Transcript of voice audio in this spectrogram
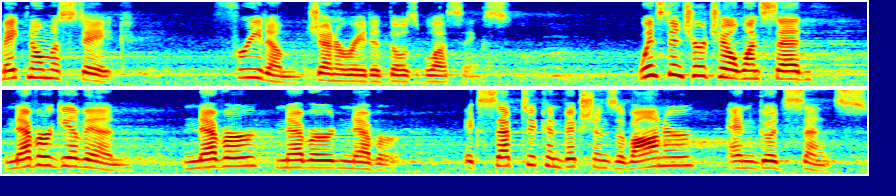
Make no mistake, freedom generated those blessings. Winston Churchill once said, Never give in, never, never, never, except to convictions of honor and good sense.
